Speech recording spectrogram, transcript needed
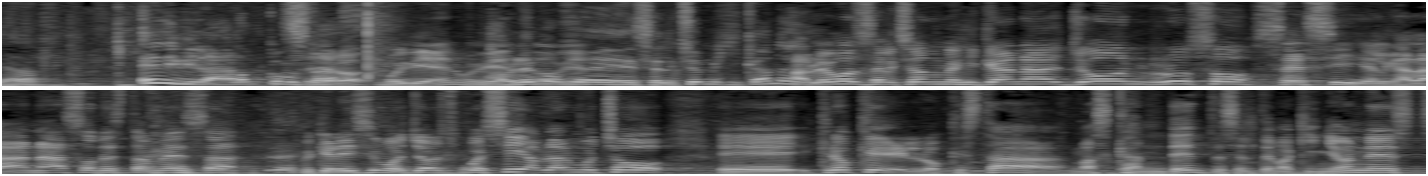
Y a darle. Eddie Vilar, ¿cómo estás? Muy bien, muy bien. Hablemos bien. de selección mexicana. Hablemos de selección mexicana. John Russo, Ceci, el galanazo de esta mesa. mi queridísimo George. Pues sí, hablar mucho. Eh, creo que lo que está más candente es el tema Quiñones.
